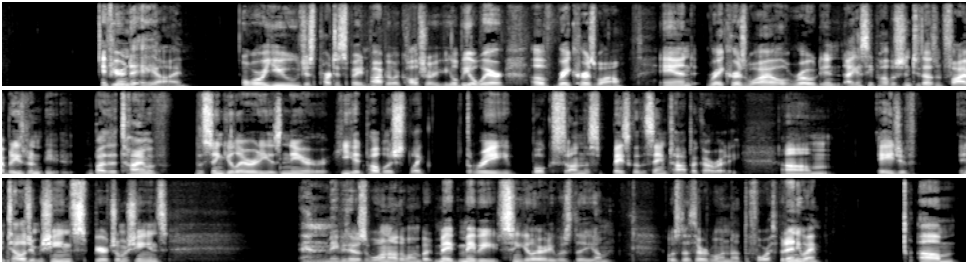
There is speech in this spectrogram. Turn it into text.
if you're into AI, or you just participate in popular culture, you'll be aware of Ray Kurzweil. And Ray Kurzweil wrote in, I guess he published in 2005, but he's been, by the time of The Singularity is Near, he had published like three books on this, basically the same topic already. Um, Age of Intelligent Machines, Spiritual Machines, and maybe there was one other one, but maybe, maybe Singularity was the, um, was the third one, not the fourth. But anyway, um,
